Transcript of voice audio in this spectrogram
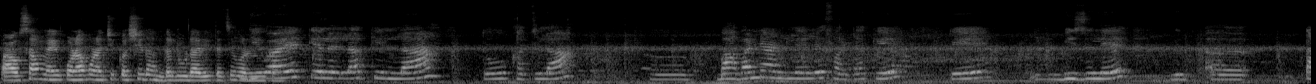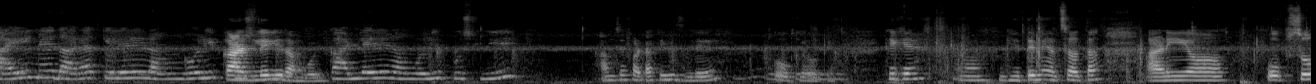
पावसामुळे कोणाकोणाची कशी धांदल उडाली त्याचे वर्णन करा. दिवाळीत केलेला किल्ला तो खचला. अं, बाबांनी आणलेले फटाके ते अं, भिजले. अं, ताईने दारात केलेली रांगोळी काढलेली रांगोळी. काढलेली रांगोळी पुसली. आमचे फटाके भिजले. Okay okay. ठीक आहे. घेते मी याचं आता. आणि अं, होप सो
